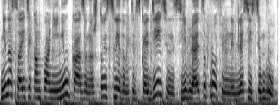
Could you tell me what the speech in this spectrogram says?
ни на сайте компании не указано, что исследовательская деятельность является профильной для System Group.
